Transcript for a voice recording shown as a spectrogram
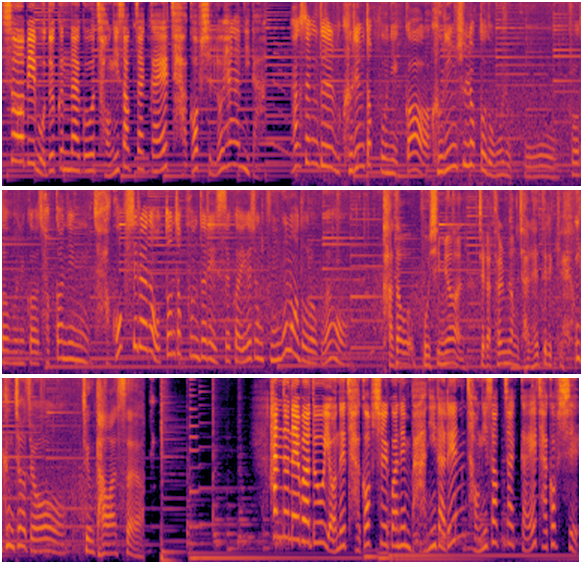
수업이 모두 끝나고 정희석 작가의 작업실로 향합니다. 학생들 그림 딱 보니까 그림 실력도 너무 좋고 그러다 보니까 작가님 작업실에는 어떤 작품들이 있을까 이게 좀 궁금하더라고요. 가서 보시면 제가 설명 잘 해드릴게요. 이 근처죠. 지금 다 왔어요. 한눈에 봐도 여느 작업실과는 많이 다른 정희석 작가의 작업실.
